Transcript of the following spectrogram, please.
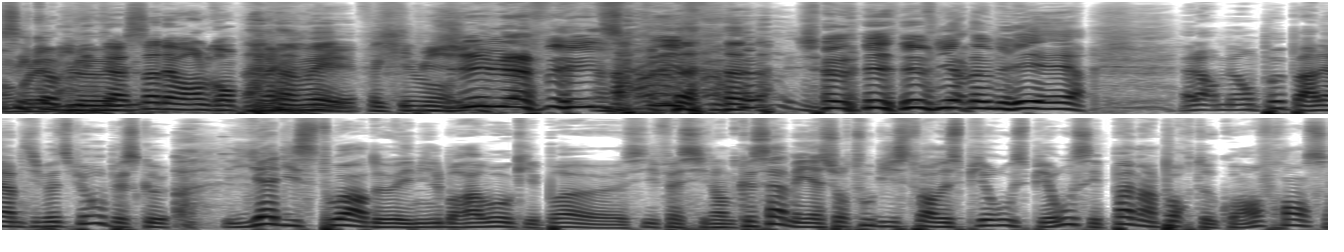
c'est comme Il le- était à ça d'avoir le grand prix. Ah ouais, effectivement. J'ai lui a fait une Je vais devenir le meilleur Alors, mais on peut parler un petit peu de Spirou parce que il y a l'histoire de Émile Bravo qui est pas euh, si fascinante que ça, mais il y a surtout l'histoire de Spirou. Spirou, c'est pas n'importe quoi en France.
